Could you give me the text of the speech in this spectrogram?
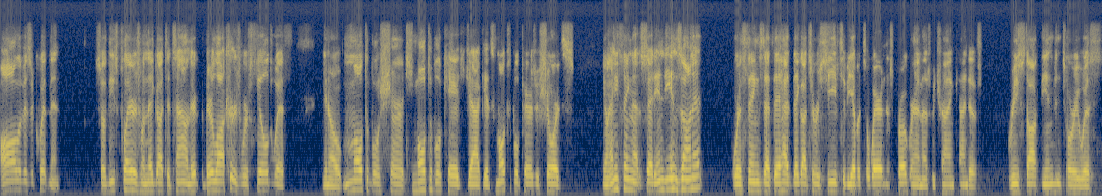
all of his equipment. So these players, when they got to town, their their lockers were filled with you know, multiple shirts, multiple cage jackets, multiple pairs of shorts. You know, anything that said Indians on it were things that they had they got to receive to be able to wear in this program as we try and kind of restock the inventory with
